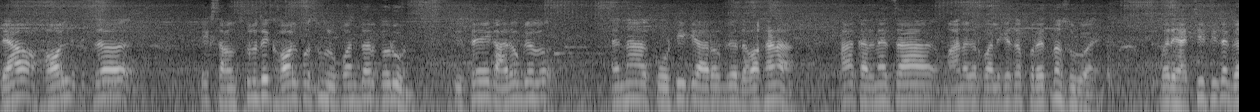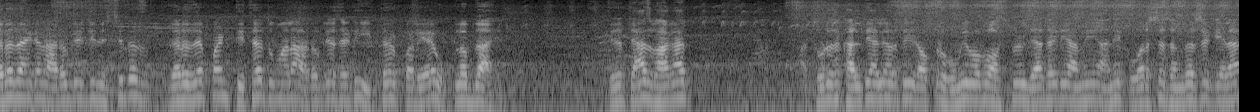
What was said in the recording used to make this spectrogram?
त्या हॉल तिथं एक सांस्कृतिक हॉलपासून रूपांतर करून तिथे एक आरोग्य त्यांना कोटी की आरोग्य दवाखाना हा करण्याचा महानगरपालिकेचा प्रयत्न सुरू आहे. बरं ह्याची तिथं गरज आहे का? आरोग्याची निश्चितच गरज आहे पण तिथं तुम्हाला आरोग्यासाठी इतर पर्याय उपलब्ध आहेत. तिथं त्याच भागात थोडंसं खालती आल्यावरती डॉक्टर होमीबाबा हॉस्पिटल ज्यासाठी आम्ही अनेक वर्ष संघर्ष केला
